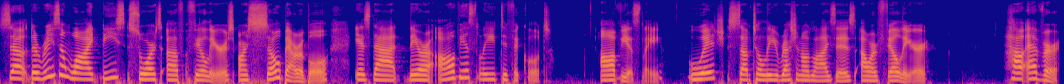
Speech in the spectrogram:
So, the reason why these sorts of failures are so bearable is that they are obviously difficult. Obviously, which subtly rationalizes our failure. However,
